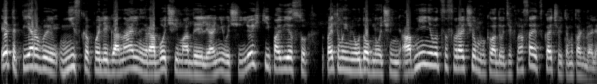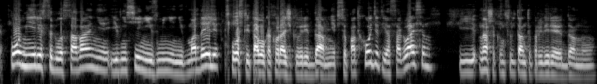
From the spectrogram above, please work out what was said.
Это первые низкополигональные рабочие модели. Они очень легкие по весу, поэтому ими удобно очень обмениваться с врачом, выкладывать их на сайт, скачивать там и так далее. По мере согласования и внесения изменений в модели, после того, как врач говорит, да, мне все подходит, я согласен, и наши консультанты проверяют данную,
